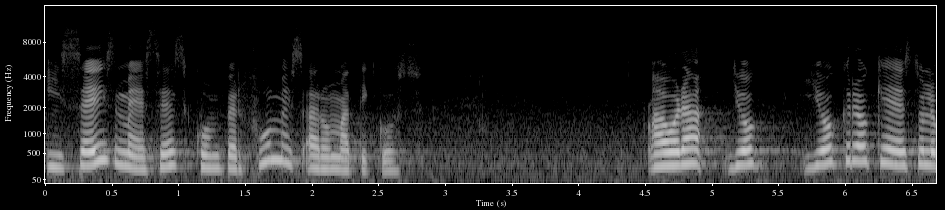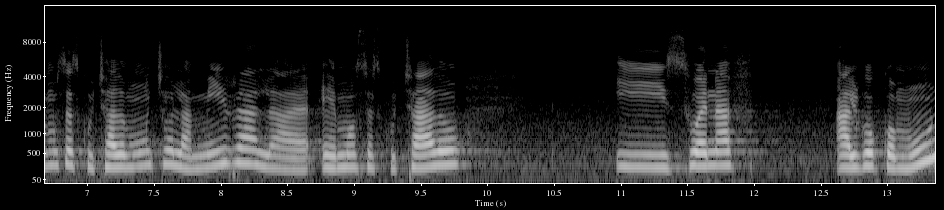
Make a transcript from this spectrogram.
y seis meses con perfumes aromáticos. Ahora, yo, yo creo que esto lo hemos escuchado mucho, la mirra la hemos escuchado y suena algo común,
